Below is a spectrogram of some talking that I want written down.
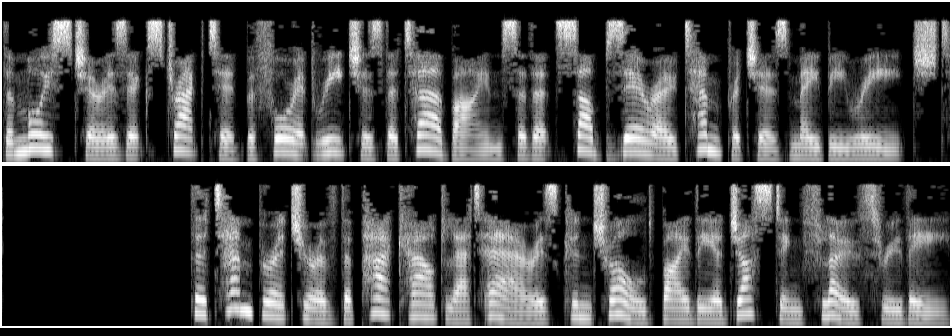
the moisture is extracted before it reaches the turbine so that sub-zero temperatures may be reached. The temperature of the pack outlet air is controlled by the adjusting flow through the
